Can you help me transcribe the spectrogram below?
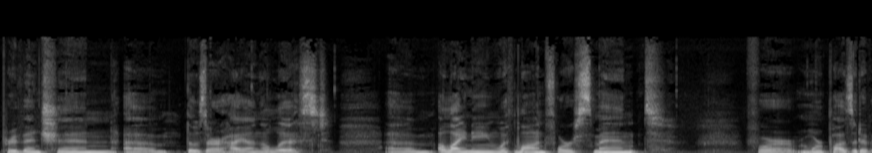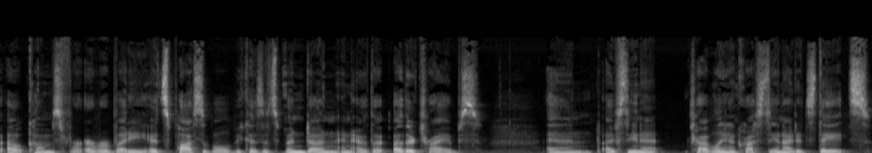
prevention. Um, those are high on the list. Um, aligning with law enforcement, for more positive outcomes for everybody. It's possible because it's been done in other, other tribes, and I've seen it traveling across the United States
